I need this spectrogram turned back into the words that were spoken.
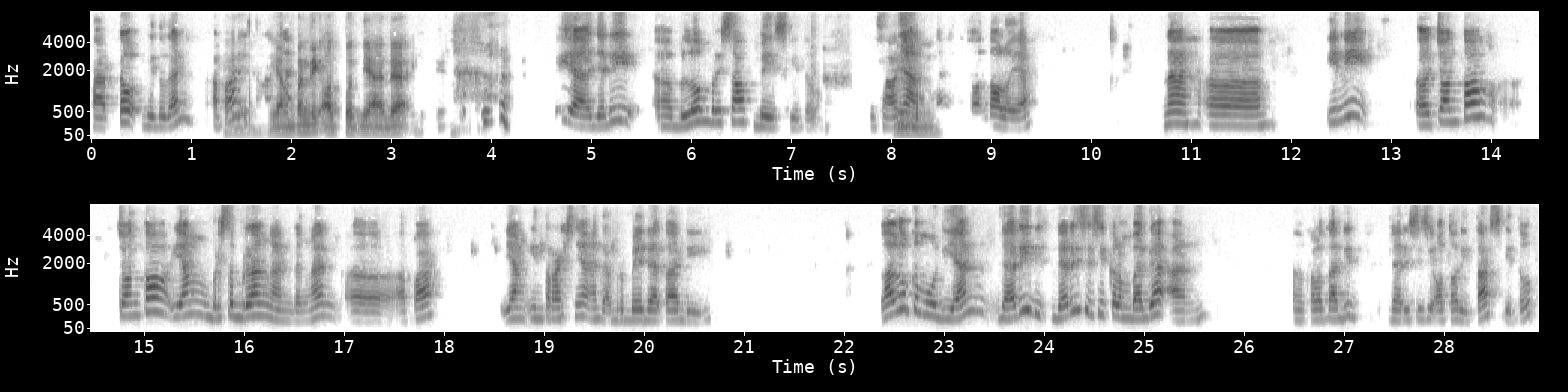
satu gitu kan apa Iya, Yang penting outputnya ada. gitu. iya jadi eh, belum result based gitu misalnya Hmm. contoh lo ya nah eh, ini eh, contoh contoh yang berseberangan dengan eh, apa yang interestnya agak berbeda tadi lalu kemudian dari dari sisi kelembagaan eh, kalau tadi dari sisi otoritas gitu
